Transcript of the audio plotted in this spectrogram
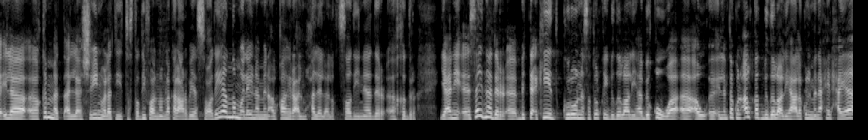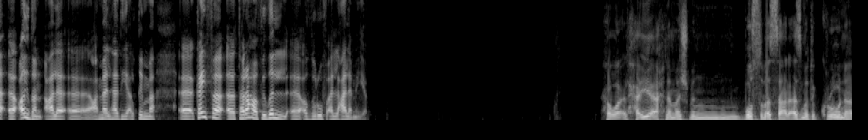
إلى قمة العشرين والتي تستضيفها المملكة العربية السعودية. انضم إلينا من القاهرة المحلل الاقتصادي نادر خضر. يعني سيد نادر بالتأكيد كورونا ستلقي بظلالها بقوة أو إن لم تكن ألقت بظلالها على كل مناحي الحياة أيضا على أعمال هذه القمة. كيف تراها في ظل الظروف العالمية؟ هو الحقيقة إحنا مش بنبص بس على أزمة الكورونا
